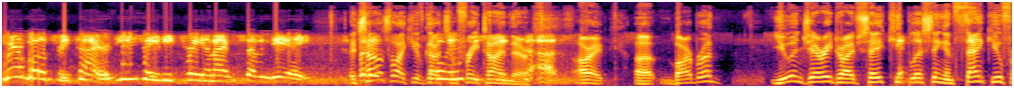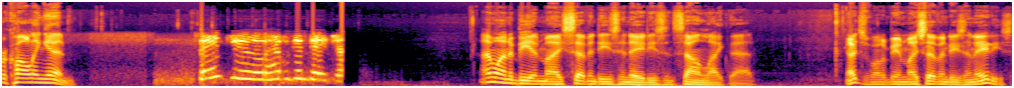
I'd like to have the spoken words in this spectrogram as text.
we're both retired. He's 83 and I'm 78. It but sounds like you've got so some free time there. All right. Uh, Barbara, you and Jerry drive safe. Keep listening, and thank you for calling in. Thank you. Have a good day, John. I want to be in my 70s and 80s and sound like that. I just want to be in my 70s and 80s.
